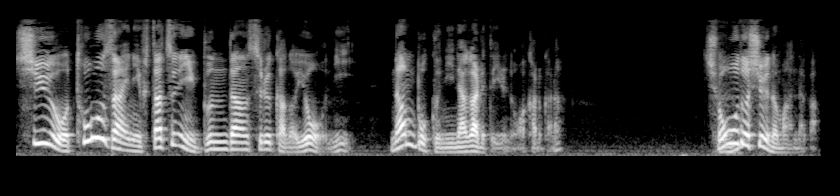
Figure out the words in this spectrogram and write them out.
州を東西に二つに分断するかのように、南北に流れているのわかるかな？ちょうど州の真ん中。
